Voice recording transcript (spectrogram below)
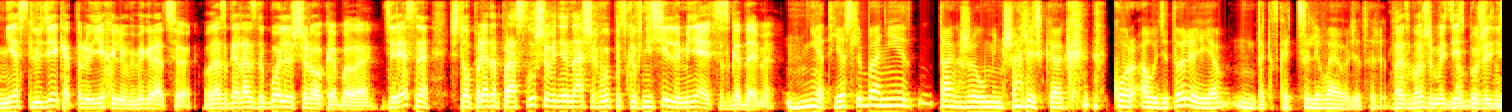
не с людей, которые ехали в эмиграцию. У нас гораздо более широкое было. Интересно, что при этом прослушивание наших выпусков не сильно меняется с годами. Нет, если бы они также уменьшались, как кор аудитория, я, так сказать, целевая аудитория. Возможно, мы здесь Нам- бы уже не,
